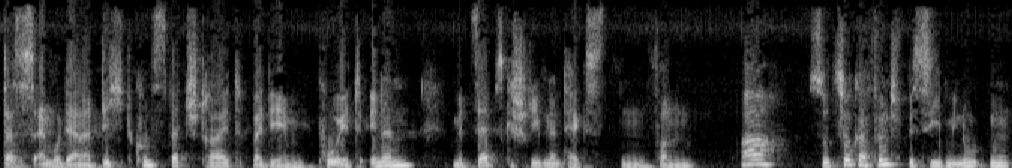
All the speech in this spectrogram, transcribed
Das ist ein moderner Dichtkunstwettstreit, bei dem PoetInnen mit selbstgeschriebenen Texten von ah, so circa fünf bis sieben Minuten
